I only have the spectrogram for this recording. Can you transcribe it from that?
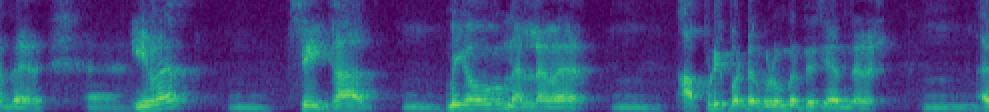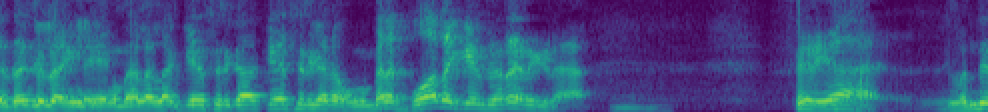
அந்த இவர் ஸ்ரீகாந்த். மிகவும் நல்லவர். அப்படிப்பட்ட குடும்பத்தை சேர்ந்தவர். அதுதான் சொல்லுவாங்களே எங்க மேல எல்லாம் கேஸ் இருக்கா? கேஸ் இருக்கா? உங்க மேல போதை கேஸ் வேற இருக்குடா. சரியா? இது வந்து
